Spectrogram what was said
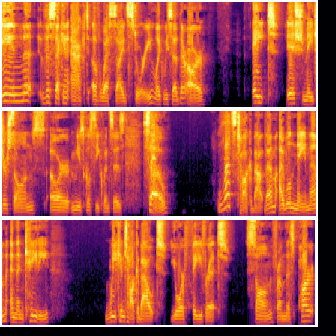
in the second act of West Side Story, like we said, there are eight ish major songs or musical sequences. So, let's talk about them. I will name them, and then Katie, we can talk about your favorite song from this part,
